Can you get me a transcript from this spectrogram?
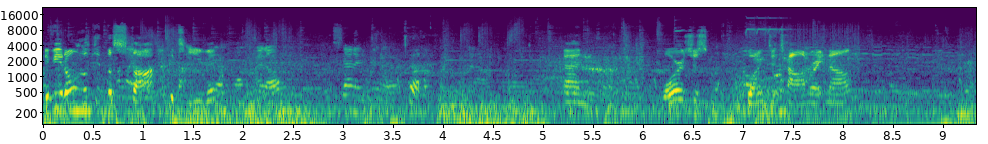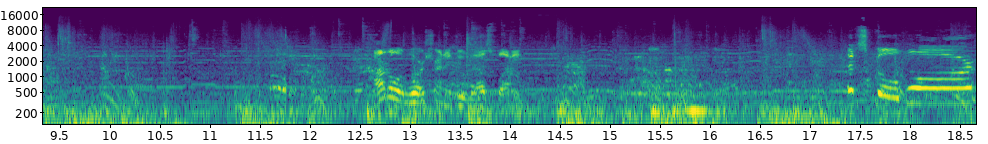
if you don't look at the stock, it's even. And War is just going to town right now. I don't know what War's trying to do, but that was funny. Let's go, War!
